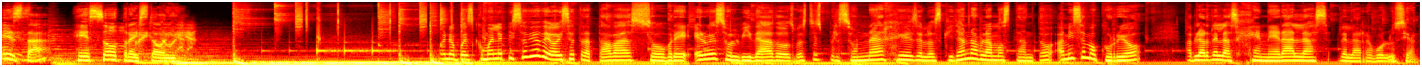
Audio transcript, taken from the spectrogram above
Esta es otra historia. Bueno, pues como el episodio de hoy se trataba sobre héroes olvidados o estos personajes de los que ya no hablamos tanto, a mí se me ocurrió hablar de las generalas de la revolución.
